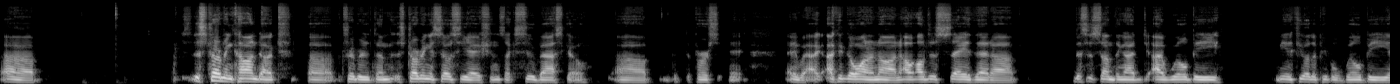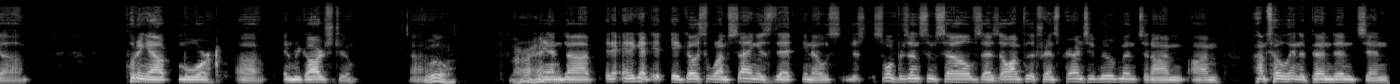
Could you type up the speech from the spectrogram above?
uh, disturbing conduct uh, attributed to them, disturbing associations like Sue Basko, uh, the, the, person. Anyway, I, I, could go on and on. I'll, I'll just say that uh, this is something I, I will be, me and a few other people will be putting out more in regards to. Uh, Ooh. All right. And, uh, and, and again, it, it goes to what I'm saying is that you know, just someone presents themselves as, oh, I'm for the transparency movement, and I'm I'm I'm totally independent, and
